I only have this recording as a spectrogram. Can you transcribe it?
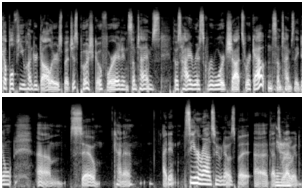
couple few hundred dollars, but just push, go for it. And sometimes those high risk reward shots work out, and sometimes they don't. Um, so kind of, I didn't see her around, so who knows? But uh, that's what I would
